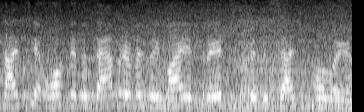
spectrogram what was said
Поки до темряви займає 30-50 хвилин.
